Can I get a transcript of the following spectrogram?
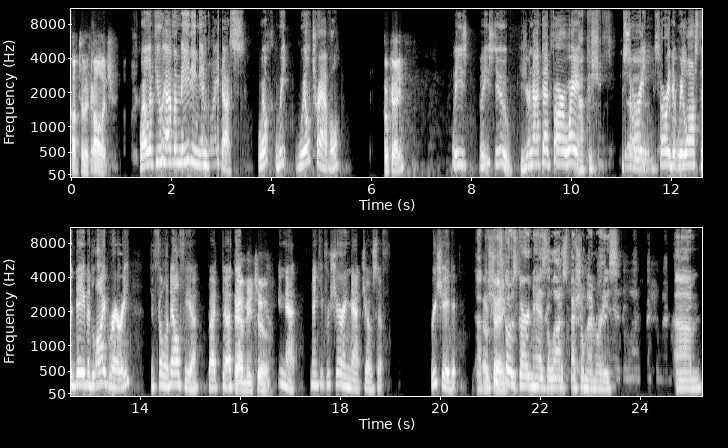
up to the Sure. college. Well, if you have a meeting, invite us. We'll we we'll travel. Okay. Please, please do. You're not that far away. Now, Kosciuszko- Sorry, Uh, sorry that we lost the David Library to Philadelphia, but uh, Yeah, me too. you sharing that. Thank you for sharing that, Joseph. Appreciate it. now, Okay. Kosciuszko's Garden has a lot of special memories. Um,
